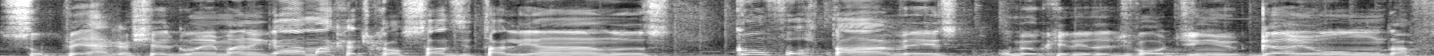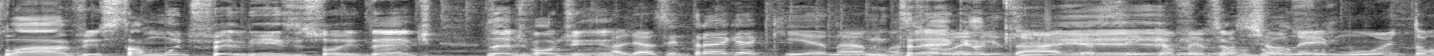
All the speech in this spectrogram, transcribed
Superga chegou em Maringá, a marca de calçados italianos confortáveis. O meu querido Edvaldinho ganhou um da Flávia, está muito feliz e sorridente, né, Edvaldinho? Aliás, entregue aqui, né? Numa Entregue solenidade aqui, assim, que eu me emocionei uma- muito,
